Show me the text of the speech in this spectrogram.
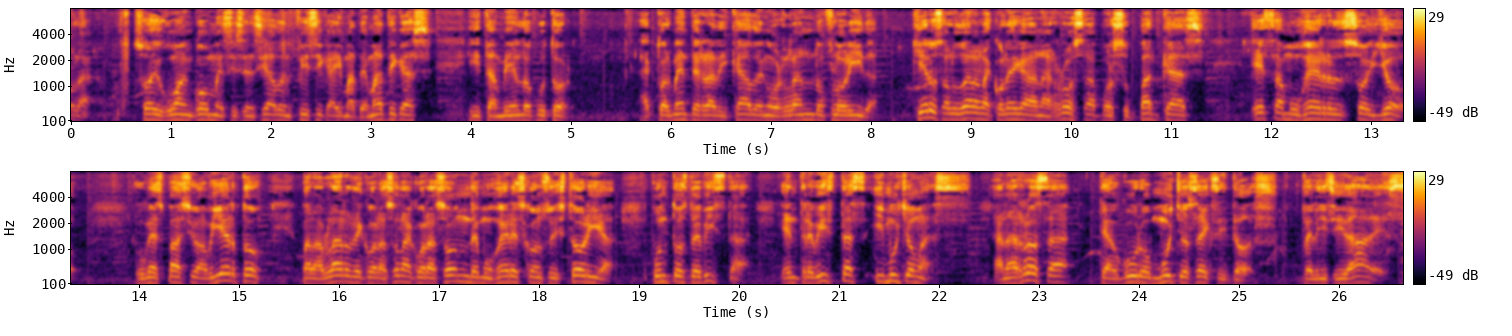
Hola, soy Juan Gómez, licenciado en Física y Matemáticas y también locutor actualmente radicado en Orlando, Florida. Quiero saludar a la colega Ana Rosa por su podcast Esa mujer soy yo, un espacio abierto para hablar de corazón a corazón de mujeres con su historia, puntos de vista, entrevistas y mucho más. Ana Rosa, te auguro muchos éxitos. Felicidades.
